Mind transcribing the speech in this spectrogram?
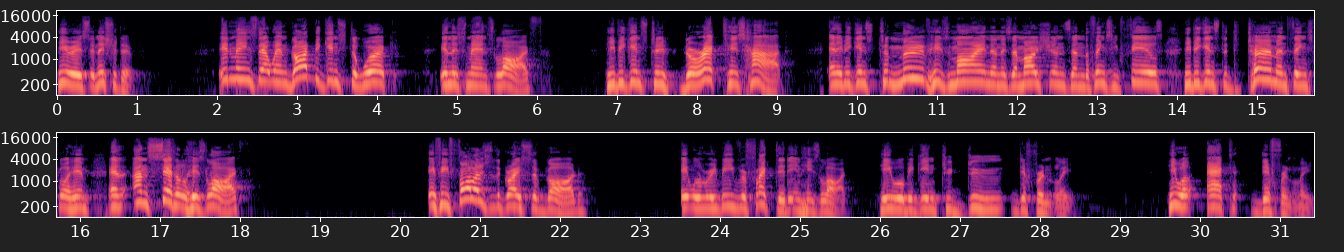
Here is initiative. It means that when God begins to work in this man's life, he begins to direct his heart and he begins to move his mind and his emotions and the things he feels. He begins to determine things for him and unsettle his life if he follows the grace of God, it will be reflected in his life. He will begin to do differently. He will act differently.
